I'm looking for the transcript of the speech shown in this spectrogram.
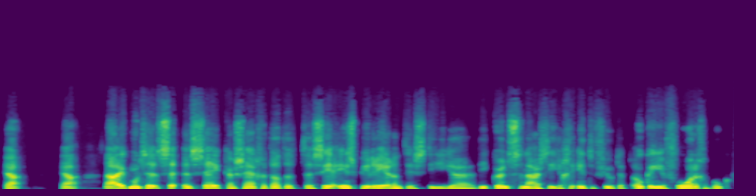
ja. Ja, nou, ik moet zeker zeggen dat het zeer inspirerend is, die, die kunstenaars die je geïnterviewd hebt, ook in je vorige boek.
